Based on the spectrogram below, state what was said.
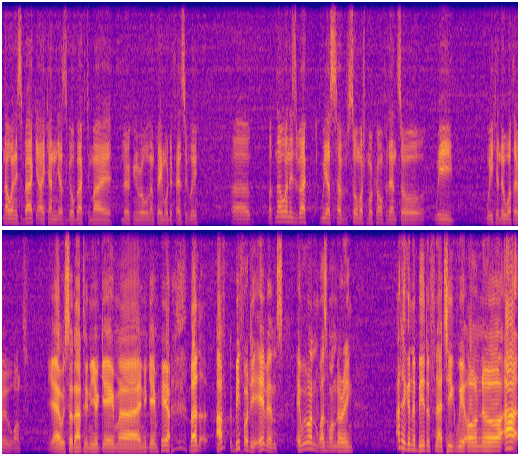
now when he's back, I can just go back to my lurking role and play more defensively. Uh, but now when he's back, we just have so much more confidence, so we we can do whatever we want. Yeah, we saw that in your game uh, in your game here. But after, before the events, everyone was wondering, are they going to be the Fnatic we all know? Are,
